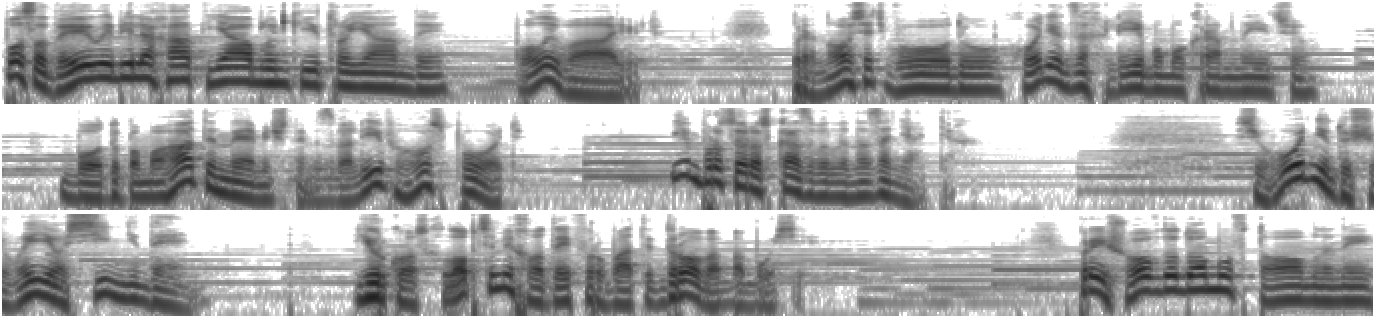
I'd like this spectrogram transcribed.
Посадили біля хат яблуньки і троянди, поливають, приносять воду, ходять за хлібом у крамницю, бо допомагати немічним звалів Господь. Їм про це розказували на заняттях. Сьогодні дощовий осінній день. Юрко з хлопцями ходив рубати дрова бабусі. Прийшов додому втомлений,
